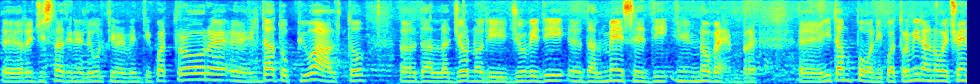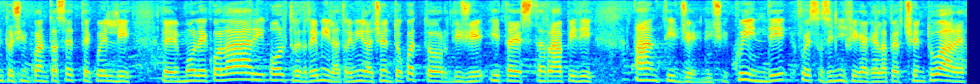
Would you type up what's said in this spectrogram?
eh, registrati nelle ultime 24 ore, eh, il dato più alto eh, dal giorno di giovedì dal mese di novembre. I tamponi 4.957 quelli molecolari, oltre 3.000, 3.114 i test rapidi antigenici. Quindi questo significa che la percentuale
